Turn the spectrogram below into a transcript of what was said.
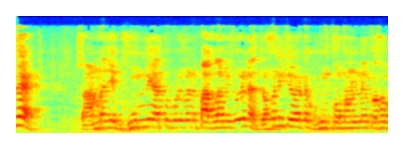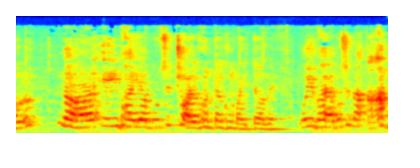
ফ্যাক্ট তো আমরা যে ঘুম নিয়ে এত পরিমাণে পাগলামি করি না, যখনই কেউ একটা ঘুম কমানো নিয়ে কথা বলো না, এই ভাইয়া বলছে ছয় ঘণ্টা ঘুমাইতে হবে। ওই ভাইয়া বলছে, না, আট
